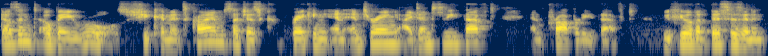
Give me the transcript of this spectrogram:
doesn't obey rules. She commits crimes such as breaking and entering, identity theft, and property theft. We feel that this is an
